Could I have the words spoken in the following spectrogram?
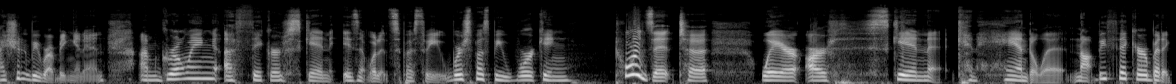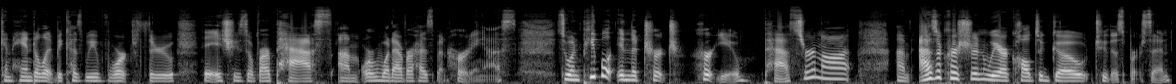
I shouldn't be rubbing it in. I'm um, growing a thicker skin isn't what it's supposed to be. We're supposed to be working towards it to where our skin can handle it. Not be thicker, but it can handle it because we've worked through the issues of our past um, or whatever has been hurting us. So when people in the church hurt you, past or not, um, as a Christian, we are called to go to this person.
